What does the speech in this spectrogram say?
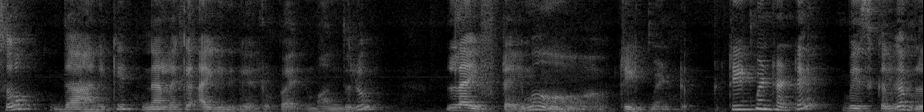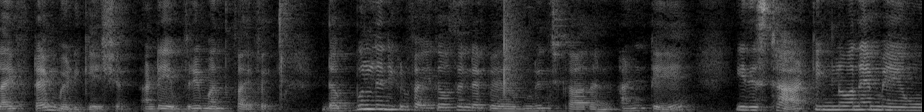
సో దానికి నెలకి ఐదు వేల రూపాయలు మందులు లైఫ్ టైమ్ ట్రీట్మెంట్. ట్రీట్మెంట్ అంటే బేసికల్గా లైఫ్ టైం మెడికేషన్. అంటే ఎవ్రీ మంత్ ఫైవ్ ఫైవ్ డబ్బులు నేను ఇక్కడ ఫైవ్ థౌసండ్ గురించి కాదండి. అంటే ఇది స్టార్టింగ్లోనే మేము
